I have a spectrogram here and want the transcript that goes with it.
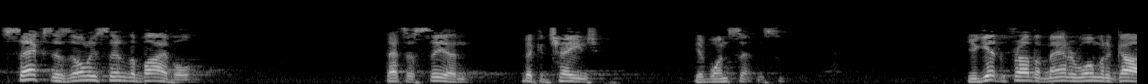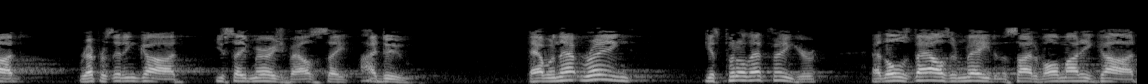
Sex is the only sin in the Bible that's a sin that can change in one sentence. You get in front of a man or woman of God, representing God, you say marriage vows, say, I do. And when that ring gets put on that finger, and those vows are made in the sight of Almighty God,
